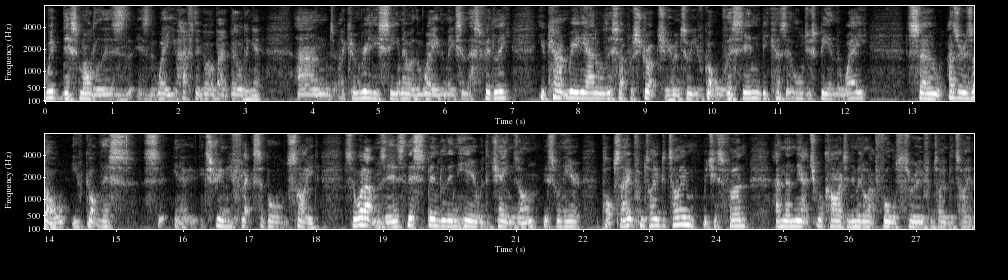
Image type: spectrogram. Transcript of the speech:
with this model is is the way you have to go about building it, and I can really see no other way that makes it less fiddly. You can't really add all this upper structure until you've got all this in because it'll just be in the way. So as a result, you've got this, you know, extremely flexible side. So what happens is this spindle in here with the chains on, this one here pops out from time to time, which is fun. And then the actual cart in the middle that falls through from time to time.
